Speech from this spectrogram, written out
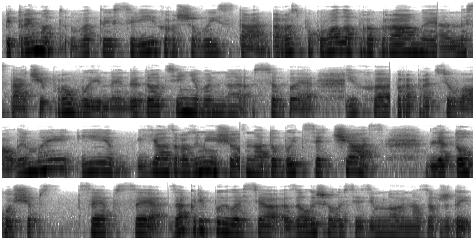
підтримувати свій грошовий стан, розпакувала програми нестачі, провини, недооцінювання себе. Їх е, перепрацювали ми, і я зрозумію, що знадобиться час для того, щоб це все закріпилося, залишилося зі мною назавжди.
